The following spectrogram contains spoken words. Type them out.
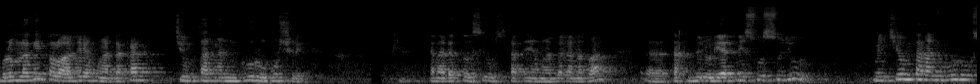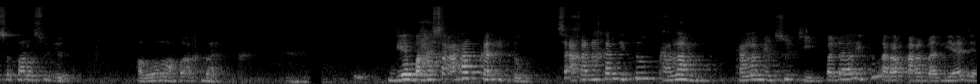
Belum lagi kalau ada yang mengatakan cium tangan guru musyrik. Kan ada tuh si ustadz yang mengatakan apa? Eh, takbirul lihat nisfu sujud. Mencium tangan guru separuh sujud. Allahu akbar. Dia bahasa Arab kan itu. Seakan-akan itu kalam kalam yang suci. Padahal itu Arab Araban dia aja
